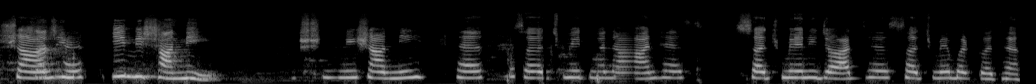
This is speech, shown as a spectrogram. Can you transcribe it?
शान है। की निशानी। निशानी है सच में इतमान है सच में निजात है सच में बरकत है।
